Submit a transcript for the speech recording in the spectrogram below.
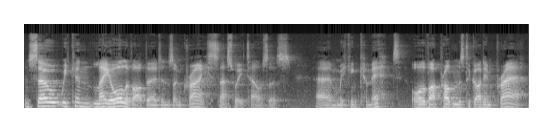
And so we can lay all of our burdens on Christ. That's what he tells us. Um, we can commit all of our problems to God in prayer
